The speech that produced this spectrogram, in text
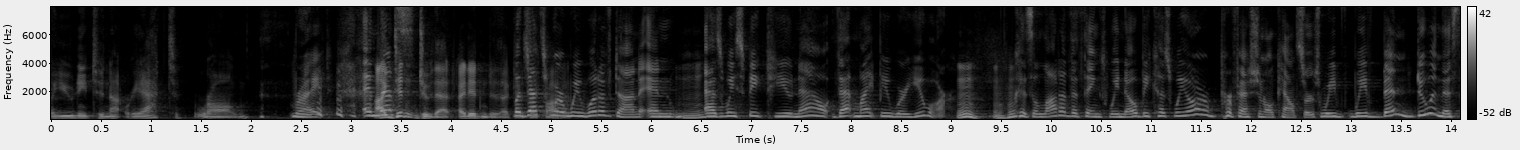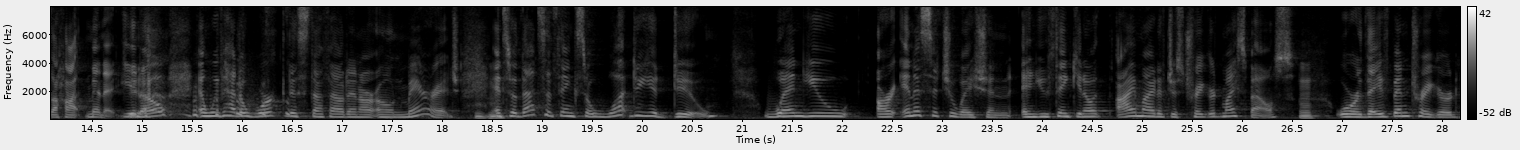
You need to not react wrong. Right. And I didn't do that. I didn't do that. But that's where it. we would have done. And mm-hmm. as we speak to you now, that might be where you are. Mm, mm-hmm. Because a lot of the things we know, because we are professional counselors, we've we've been doing this a hot minute, you know, and we've had to work this stuff out in our own marriage. Mm-hmm. And so that's the thing. So what do you do when you are in a situation and you think, you know, I might have just triggered my spouse mm. or they've been triggered.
